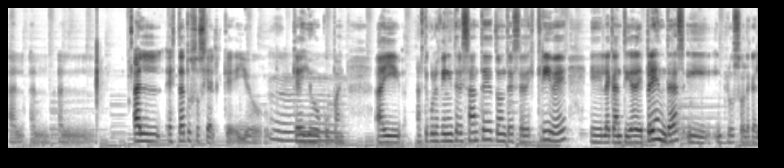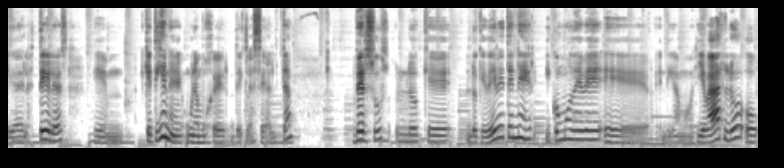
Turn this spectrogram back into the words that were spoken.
al- al- al- al estatus social que ellos, que ellos Mm. ocupan. Hay artículos bien interesantes donde se describe eh, la cantidad de prendas e incluso la calidad de las telas eh, que tiene una mujer de clase alta versus lo que, lo que debe tener y cómo debe, eh, digamos, llevarlo o,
